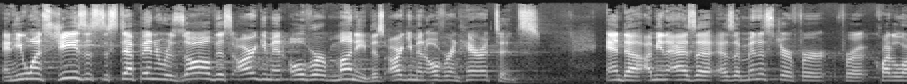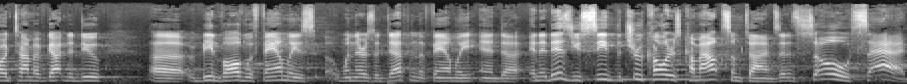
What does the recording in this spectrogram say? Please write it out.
And he wants Jesus to step in and resolve this argument over money, this argument over inheritance. And uh, I mean, as a, as a minister for, for quite a long time, I've gotten to do uh, be involved with families when there's a death in the family, and uh, and it is you see the true colors come out sometimes, and it's so sad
